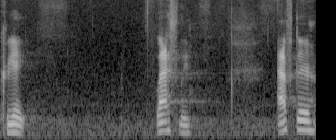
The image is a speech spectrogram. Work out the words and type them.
create. Lastly, after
